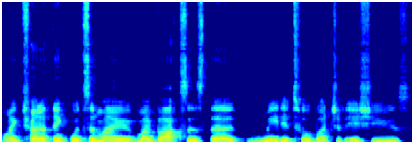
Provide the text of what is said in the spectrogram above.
like trying to think what's in my my boxes that made it to a bunch of issues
